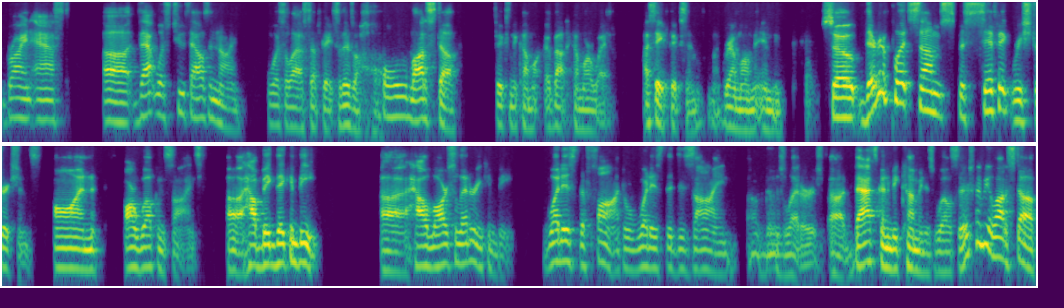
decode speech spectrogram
Brian asked. Uh, that was 2009 was the last update. So there's a whole lot of stuff fixing to come about to come our way. I say fixing, my grandmama and me. So they're going to put some specific restrictions on our welcome signs, uh, how big they can be, uh, how large the lettering can be, what is the font or what is the design of those letters. Uh, that's going to be coming as well. So there's going to be a lot of stuff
